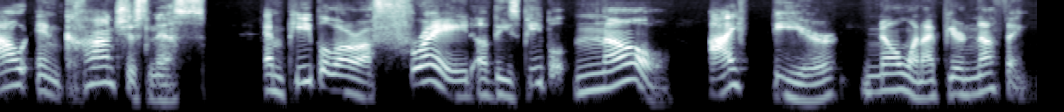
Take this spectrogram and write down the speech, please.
out in consciousness and people are afraid of these people. No, I fear no one. I fear nothing.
